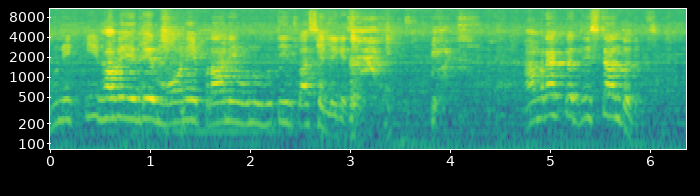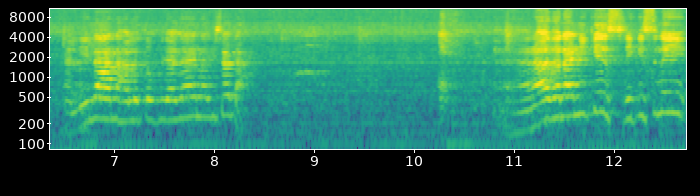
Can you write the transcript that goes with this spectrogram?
উনি কীভাবে এদের মনে প্রাণে অনুভূতির কাছে লেগেছে? আমরা একটা দৃষ্টান্ত দিচ্ছি। লীলা না হলে তো বোঝা যায় না বিষয়টা। রাধারানীকে শ্রীকৃষ্ণই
